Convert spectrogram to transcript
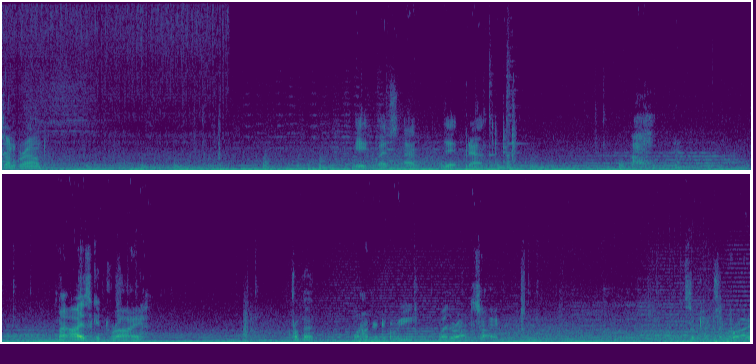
Was on the ground. He was at the ground. My eyes get dry from the 100 degree weather outside. Sometimes I cry.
